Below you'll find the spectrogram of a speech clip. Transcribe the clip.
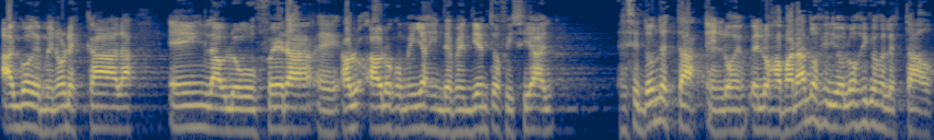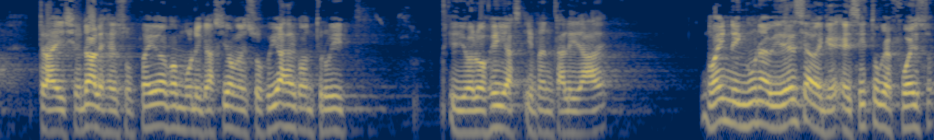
algo de menor escala, en la blogosfera, eh, abro, comillas, independiente oficial. Es decir, ¿dónde está? En los, en los aparatos ideológicos del Estado, tradicionales, en sus medios de comunicación, en sus vías de construir ideologías y mentalidades. No hay ninguna evidencia de que existe un esfuerzo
